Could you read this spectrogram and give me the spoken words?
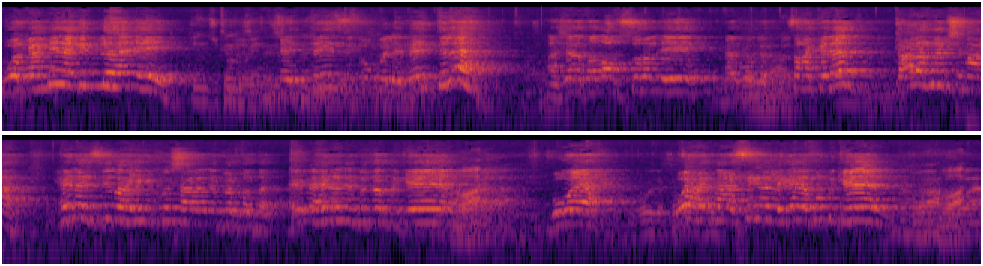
وكمان أجيب لها إيه؟ tens complement ال tens complement لها عشان أطلعه في الصورة الإيه؟ الموجبه صح الكلام؟ تعال نمشي معاها هنا ال zero هيجي يخش على الإنفرتر ده هيبقى هنا الإنفرتر بكام؟ واحد بواحد واحد مع ال signal اللي جاية فوق بكام؟ واحد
